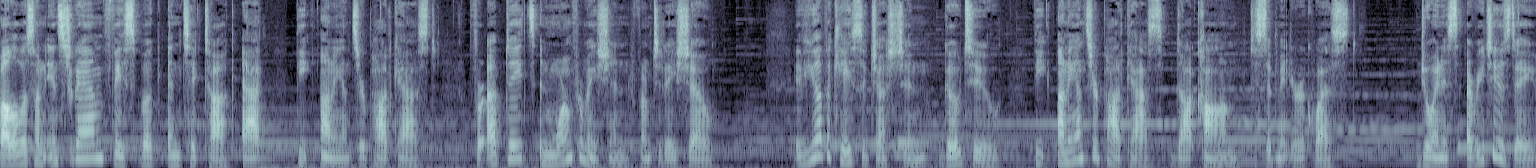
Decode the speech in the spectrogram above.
Follow us on Instagram, Facebook, and TikTok at The Unanswered Podcast for updates and more information from today's show. If you have a case suggestion, go to theunansweredpodcast.com to submit your request. Join us every Tuesday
